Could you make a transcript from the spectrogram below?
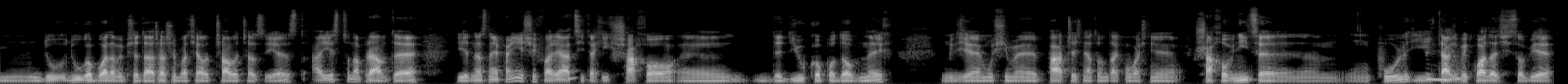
Mm, długo była na wyprzedażach, chyba cały czas jest, a jest to naprawdę jedna z najfajniejszych wariacji mm. takich szacho, e, dediuko podobnych, gdzie musimy patrzeć na tą taką właśnie szachownicę pól i mhm. tak wykładać sobie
